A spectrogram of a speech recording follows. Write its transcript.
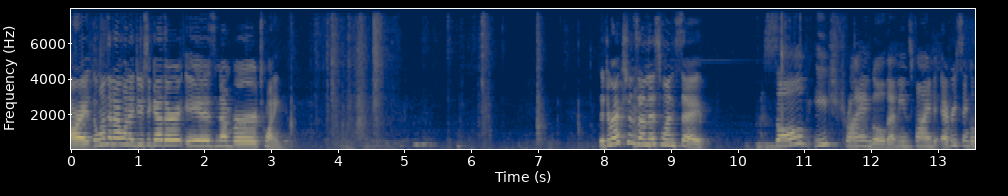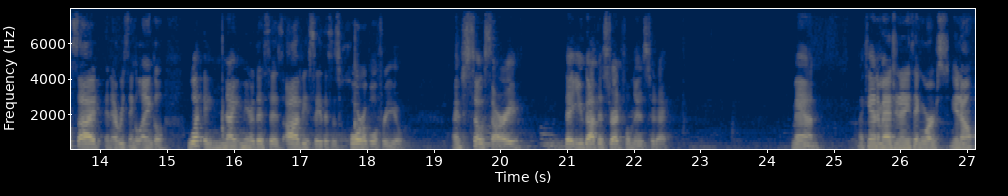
All right, the one that I want to do together is number 20. The directions on this one say solve each triangle. That means find every single side and every single angle. What a nightmare this is. Obviously, this is horrible for you. I'm so sorry that you got this dreadful news today. Man, I can't imagine anything worse, you know?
